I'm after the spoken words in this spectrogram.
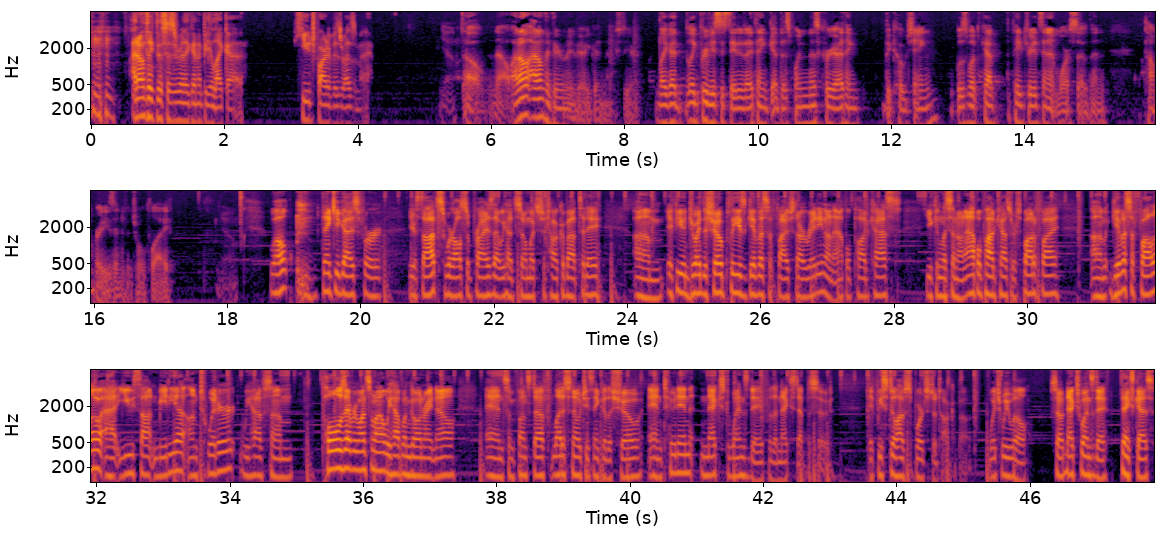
I don't think this is really gonna be like a huge part of his resume. Yeah. Oh no, I don't. I don't think they're going to be very good next year. Like I like previously stated, I think at this point in his career, I think the coaching was what kept the Patriots in it more so than Tom Brady's individual play. Yeah. Well, thank you guys for your thoughts. We're all surprised that we had so much to talk about today. Um, if you enjoyed the show, please give us a five star rating on Apple Podcasts. You can listen on Apple Podcasts or Spotify. Um, give us a follow at You Thought Media on Twitter. We have some polls every once in a while. We have one going right now. And some fun stuff. Let us know what you think of the show, and tune in next Wednesday for the next episode. If we still have sports to talk about, which we will. So next Wednesday. Thanks, guys.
